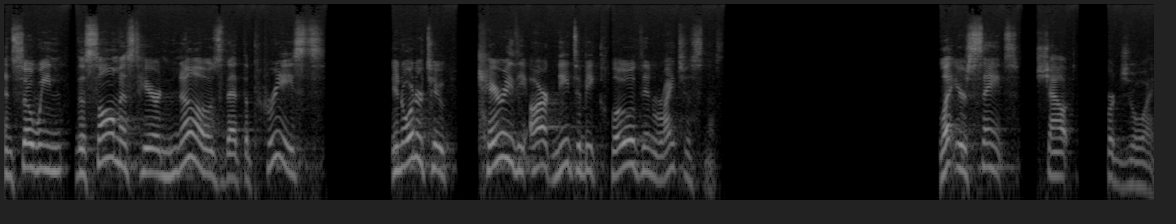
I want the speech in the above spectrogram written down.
And so we, the psalmist here knows that the priests, in order to carry the ark, need to be clothed in righteousness. Let your saints shout for joy.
